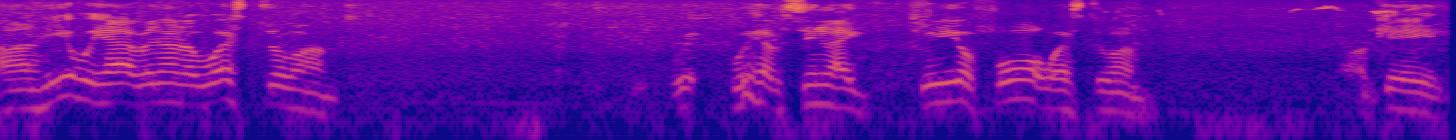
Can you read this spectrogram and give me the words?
And here we have another restaurant. We, we have seen like three or four restaurants. Okay.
